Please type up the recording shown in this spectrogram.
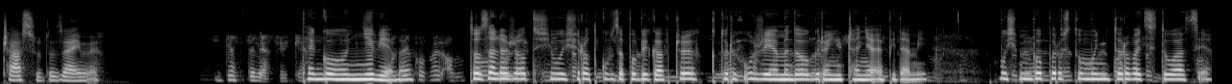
czasu to zajmie? Tego nie wiemy. To zależy od siły środków zapobiegawczych, których użyjemy do ograniczenia epidemii. Musimy po prostu monitorować sytuację.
